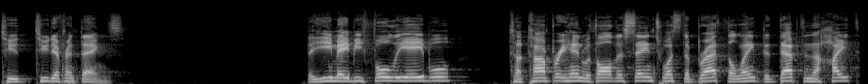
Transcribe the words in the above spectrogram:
Two, two different things. That ye may be fully able to comprehend with all the saints what's the breadth, the length, the depth, and the height,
